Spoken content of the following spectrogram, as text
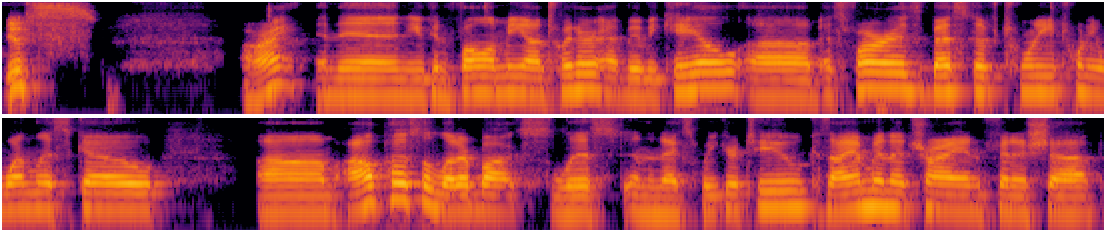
yes. All right. And then you can follow me on Twitter at Movie Kale. Um, as far as best of 2021 lists go, um, I'll post a Letterboxd list in the next week or two because I am going to try and finish up.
